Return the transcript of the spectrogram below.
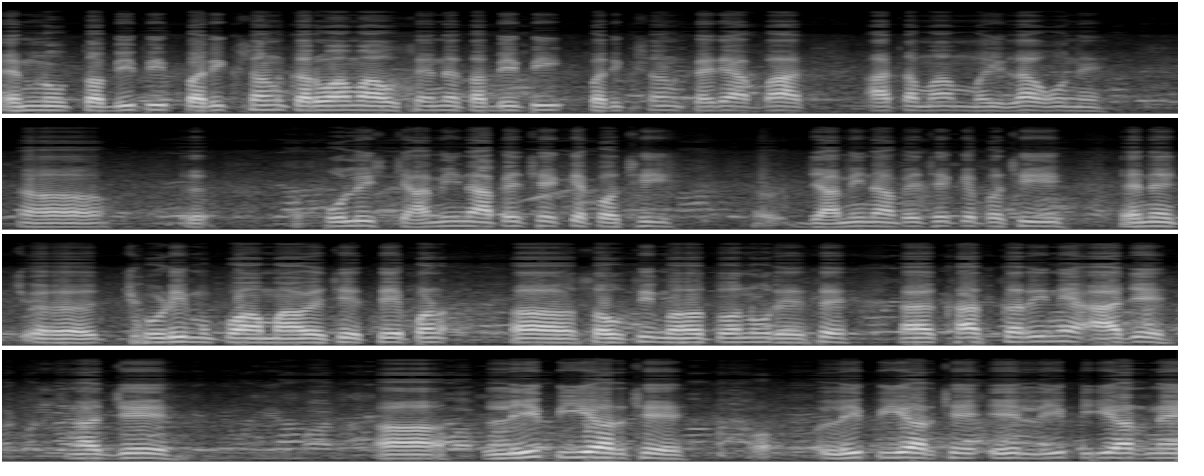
એમનું તબીબી પરીક્ષણ કરવામાં આવશે અને તબીબી પરીક્ષણ કર્યા બાદ આ તમામ મહિલાઓને પોલીસ જામીન આપે છે કે પછી, જામીન આપે છે કે પછી એને છોડી મૂકવામાં આવે છે તે પણ સૌથી મહત્વનું રહેશે. ખાસ કરીને આજે જે લીપ યર છે લીપ યર છે, એ લીપ યરને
